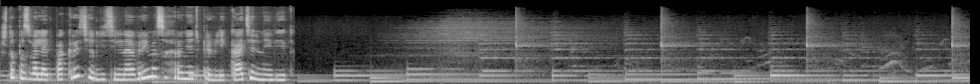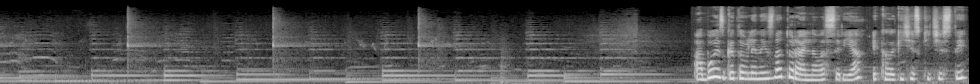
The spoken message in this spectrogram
что позволяет покрытию длительное время сохранять привлекательный вид. Обои изготовлены из натурального сырья, экологически чисты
